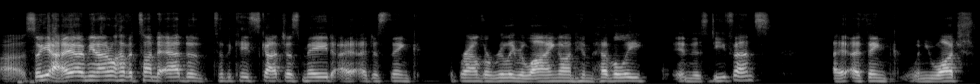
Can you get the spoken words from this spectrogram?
Uh, so yeah, I, I, mean, I don't have a ton to add to, to the case Scott just made. I, I, just think the Browns are really relying on him heavily in this defense. I, I, think when you watch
